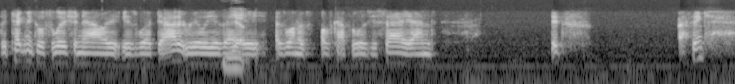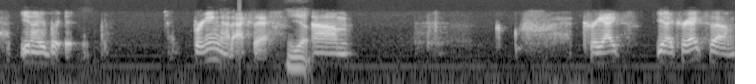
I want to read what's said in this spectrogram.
the technical solution now is worked out. It really is a Yep. as one of, of capital, as you say, and it's. I think, you know, br- bringing that access yeah, um, creates you know creates um,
